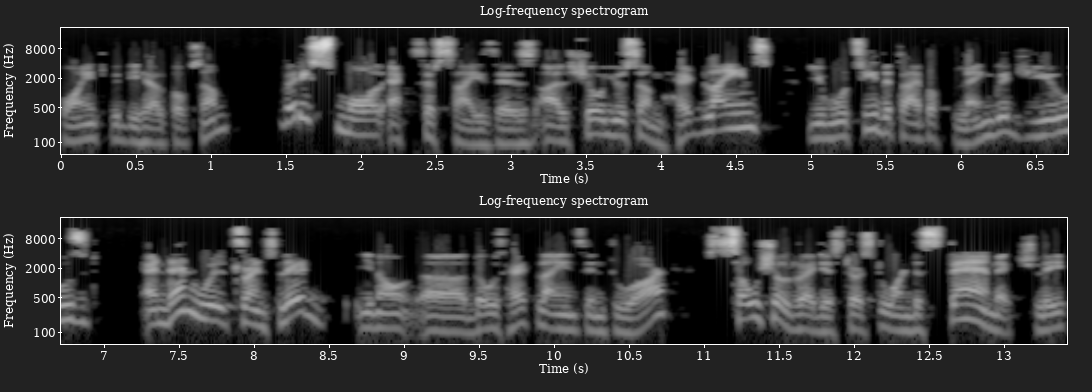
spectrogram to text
point with the help of some very small exercises. I'll show you some headlines. You would see the type of language used. And then we'll translate, you know, uh, those headlines into our social registers to understand, actually,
